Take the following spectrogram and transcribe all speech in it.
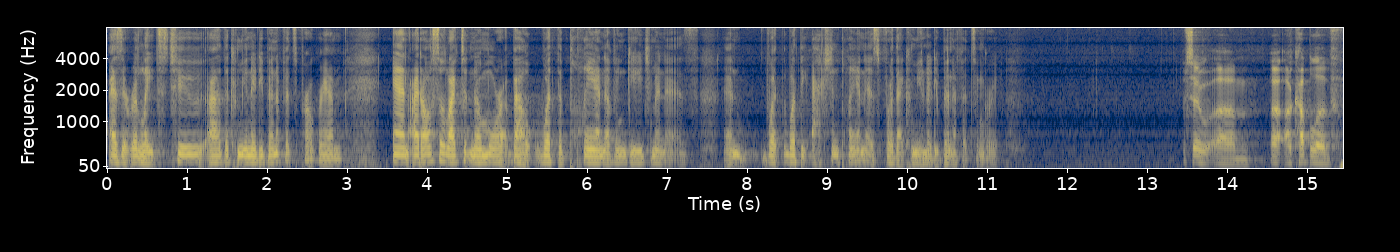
as it relates to uh, the community benefits program. And I'd also like to know more about what the plan of engagement is and what, what the action plan is for that community benefits and group. So um, a, a couple of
